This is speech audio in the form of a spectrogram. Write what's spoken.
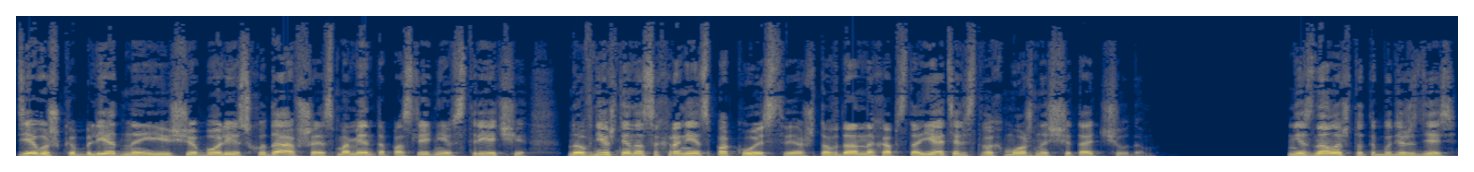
Девушка бледная и еще более исхудавшая с момента последней встречи, но внешне она сохраняет спокойствие, что в данных обстоятельствах можно считать чудом. «Не знала, что ты будешь здесь».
